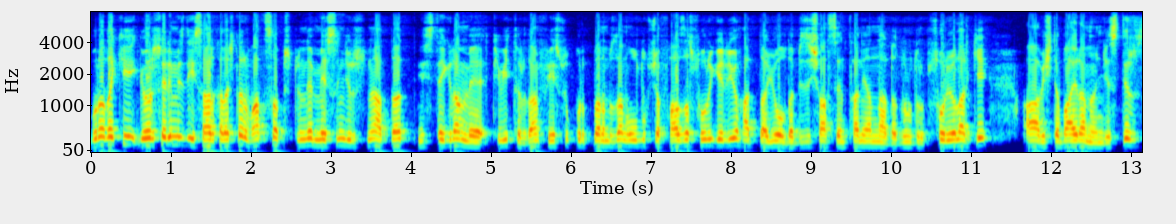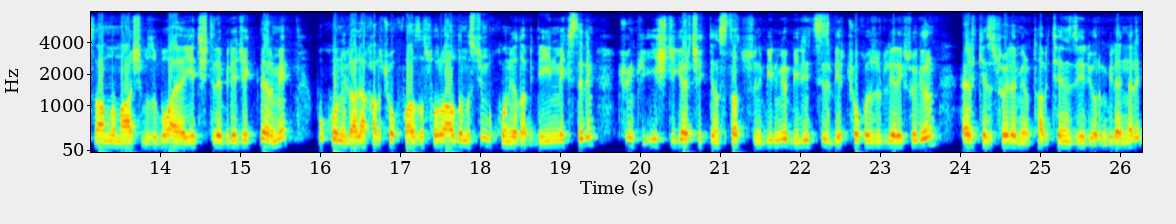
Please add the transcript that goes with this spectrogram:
Buradaki görselimizde ise arkadaşlar WhatsApp üstünde, Messenger üstünde hatta Instagram ve Twitter'dan, Facebook gruplarımızdan oldukça fazla soru geliyor. Hatta yolda bizi şahsen tanıyanlar da durdurup soruyorlar ki abi işte bayram öncesidir zamlı maaşımızı bu aya yetiştirebilecekler mi? Bu konuyla alakalı çok fazla soru aldığımız için bu konuya da bir değinmek istedim. Çünkü işçi gerçekten statüsünü bilmiyor. Bilinçsiz bir, çok özür dileyerek söylüyorum. Herkesi söylemiyorum tabi tenzih ediyorum bilenleri.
